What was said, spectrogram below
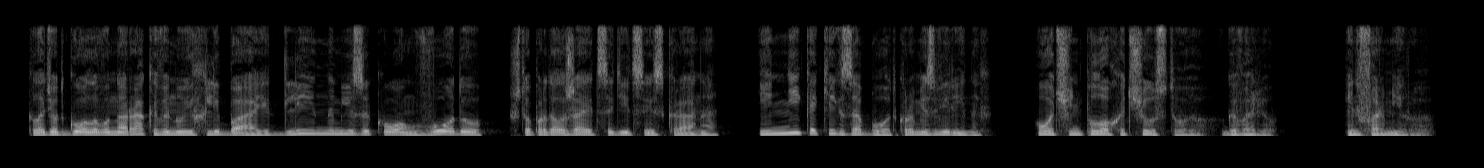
кладет голову на раковину и хлебает длинным языком воду, что продолжает цедиться из крана, и никаких забот, кроме звериных. Очень плохо чувствую, говорю. Информирую.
